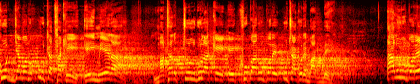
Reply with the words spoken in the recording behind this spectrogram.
কুট যেমন উঁচা থাকে, এই মেয়েরা মাথার চুলগুলাকে এই খুপার উপরে উঁচা করে বাঁধবে। তালুর উপরে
